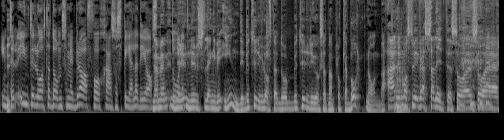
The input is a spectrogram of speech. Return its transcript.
inte, inte låta de som är bra få chans att spela. Det är ju Nej, men nu, nu slänger vi in. Det betyder väl ofta, då betyder det ju också att man plockar bort någon. Bara, äh, nu måste vi vässa lite så, så eh,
